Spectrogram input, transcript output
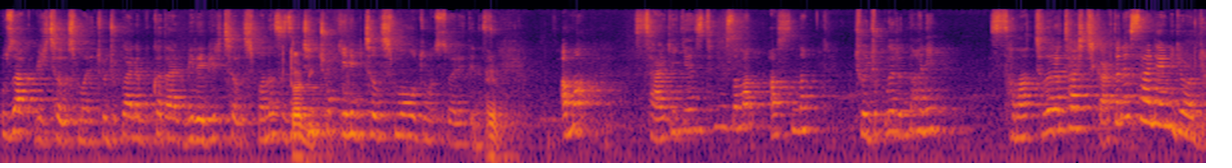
uzak bir çalışma, hani çocuklarla bu kadar birebir çalışmanın sizin Tabii. için çok yeni bir çalışma olduğunu söylediniz. Evet. Ama sergi gezdiğimiz zaman aslında çocukların da hani sanatçılara taş çıkartan eserlerini gördük.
